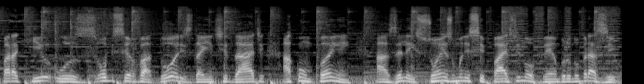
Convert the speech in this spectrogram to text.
para que os observadores da entidade acompanhem as eleições municipais de novembro no Brasil.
